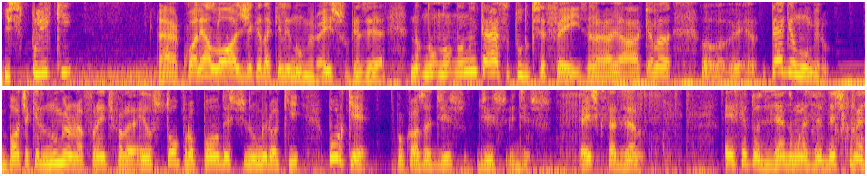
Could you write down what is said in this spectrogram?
explique é, qual é a lógica daquele número? É isso? Quer dizer, não, não, não, não interessa tudo que você fez. Né? Aquela, pegue o número, bote aquele número na frente e fala: Eu estou propondo este número aqui. Por quê? Por causa disso, disso e disso. É isso que está dizendo? É isso que eu estou dizendo, mas deixa eu,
